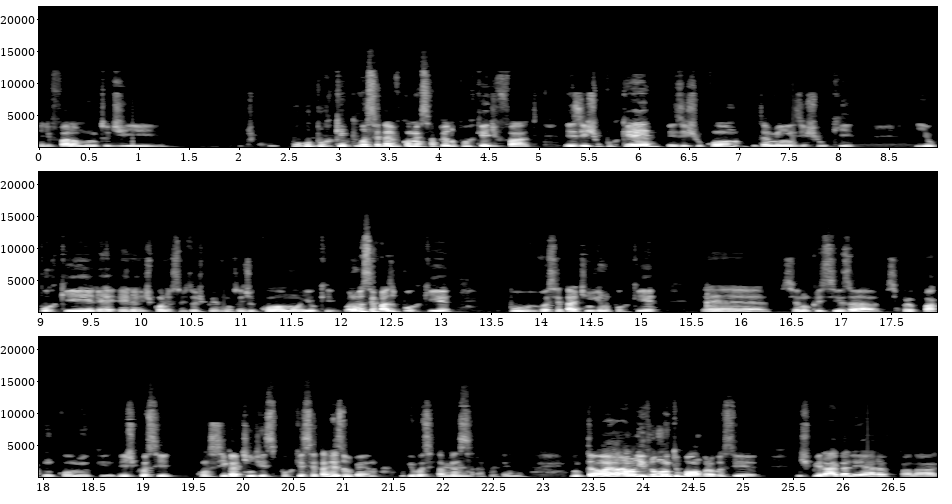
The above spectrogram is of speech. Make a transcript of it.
Ele fala muito de o porquê que você deve começar pelo porquê de fato. Existe o porquê, existe o como e também existe o que. E o porquê, ele, ele responde essas duas perguntas, de como e o que. Quando você faz o porquê, tipo, você está atingindo o porquê, é, você não precisa se preocupar com como e o que. Desde que você consiga atingir esse porquê, você está resolvendo o que você está uhum. pensando, entendeu? Então, é, é um livro muito bom para você inspirar a galera, falar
